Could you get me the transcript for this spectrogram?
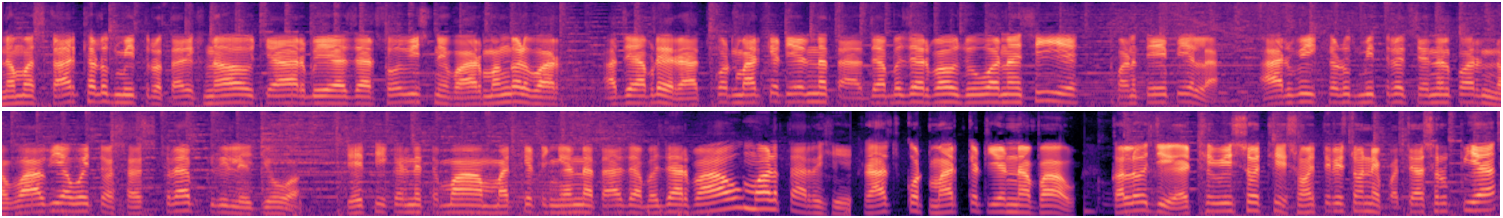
નમસ્કાર ખેડૂત મિત્રો, તારીખ નવ ચાર બે હજાર ચોવીસને વાર મંગળવાર. આજે આપણે રાજકોટ માર્કેટ યાર્ડના તાજા બજાર ભાવ જોવાના છીએ, પણ તે પહેલાં આરવી ખેડૂત મિત્ર ચેનલ પર નવા આવ્યા હોય તો સબસ્ક્રાઇબ કરી લેજો. જેથી કરીને તમામ માર્કેટિંગ યાર્ડના તાજા બજાર ભાવ મળતા રહે. રાજકોટ માર્કેટ યાર્ડના ભાવ, કલોજી અઠ્યાવીસોથી સોત્રીસો ને પચાસ રૂપિયા,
